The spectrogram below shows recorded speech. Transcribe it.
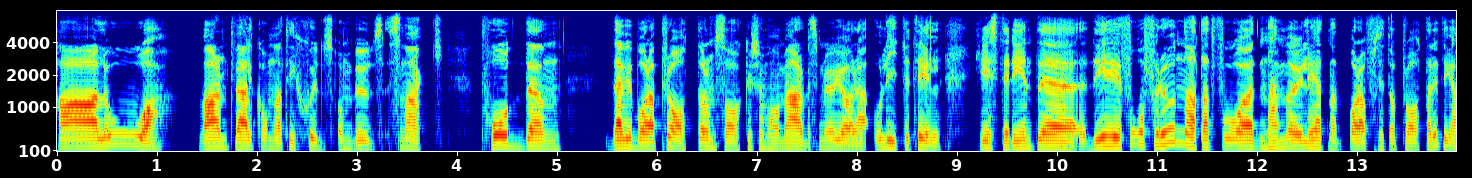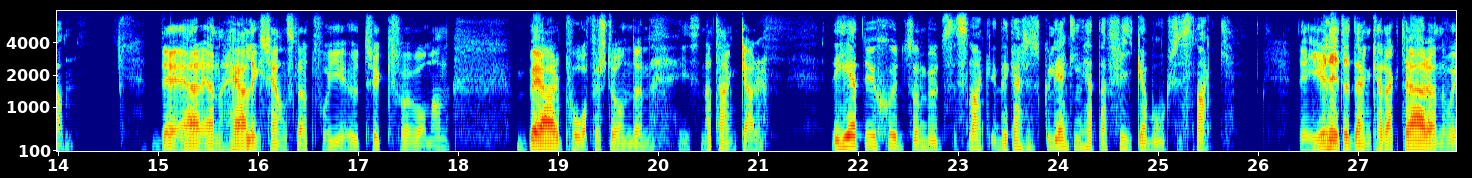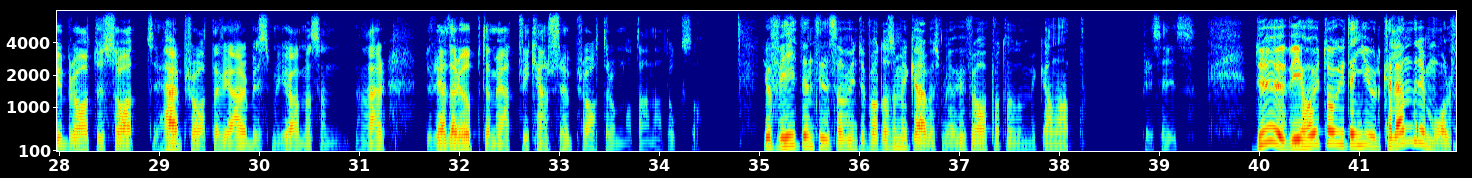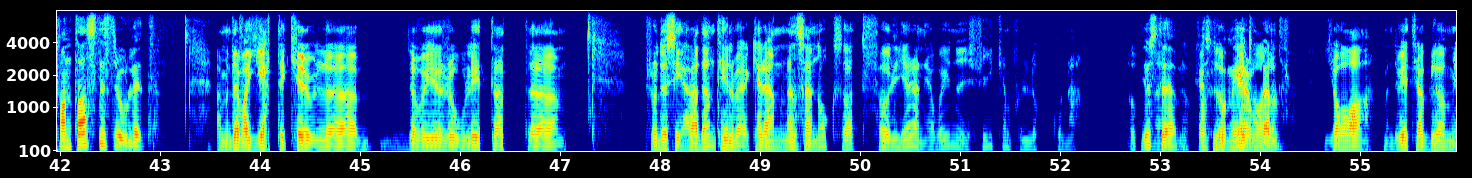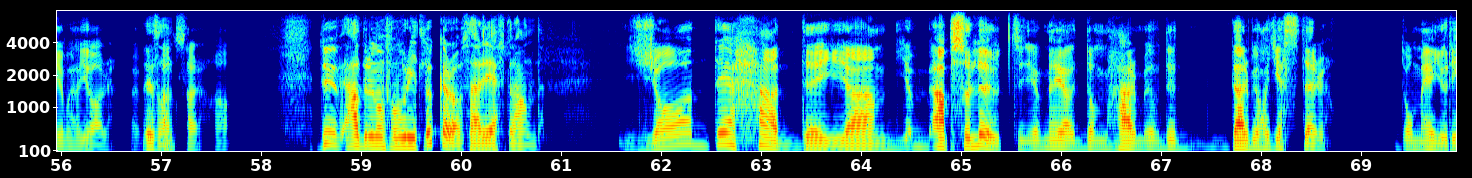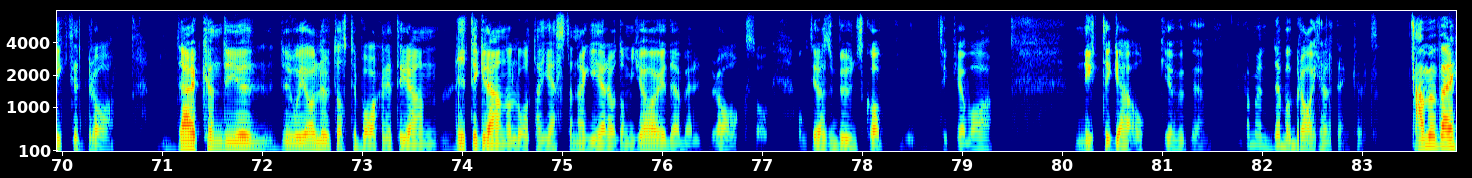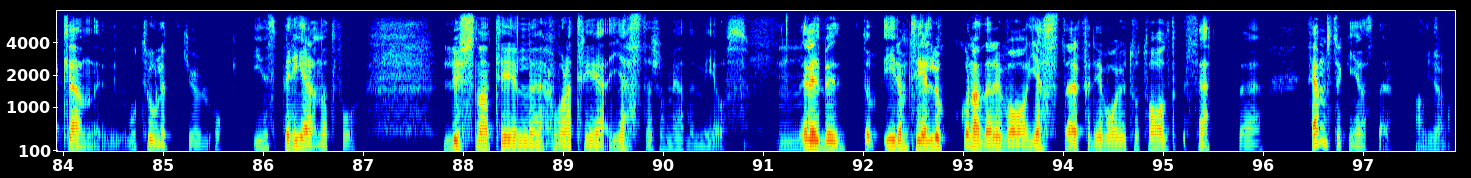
Hallå! Varmt välkomna till Skyddsombudssnack, podden där vi bara pratar om saker som har med arbetsmiljö att göra och lite till. Christer, det är, inte, det är få förunnat att få den här möjligheten att bara få sitta och prata lite grann. Det är en härlig känsla att få ge uttryck för vad man bär på för stunden i sina tankar. Det heter ju skyddsombudssnack. Det kanske skulle egentligen heta fikabordssnack. Det är ju lite den karaktären. Det var ju bra att du sa att här pratar vi arbetsmiljö, men sen här, du räddar upp det med att vi kanske pratar om något annat också. Ja, för hittills har vi inte pratat så mycket arbetsmiljö. Vi har pratat om mycket annat. Precis. Du, vi har ju tagit en julkalender i mål. Fantastiskt roligt. Ja, men det var jättekul. Eh, det var ju roligt att uh, producera den, tillverka den, men sen också att följa den. Jag var ju nyfiken på luckorna. Öppna Just det, lucka, fast du var med dem själv. Ja, men du vet, jag glömmer ju vad jag gör. Det är sant. Ja. Du, hade du någon favoritlucka då, så här i efterhand? Ja, det hade jag. Absolut. Men de här, där vi har gäster, de är ju riktigt bra. Där kunde ju du och jag luta oss tillbaka lite grann, lite grann och låta gästerna agera och de gör ju det väldigt bra också. Och deras budskap tycker jag var nyttiga och eh, ja, men det var bra helt enkelt. Ja men verkligen. Otroligt kul och inspirerande att få lyssna till våra tre gäster som vi hade med oss. Mm. Eller i de tre luckorna där det var gäster, för det var ju totalt sett eh, fem stycken gäster. Alltså. Ja.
